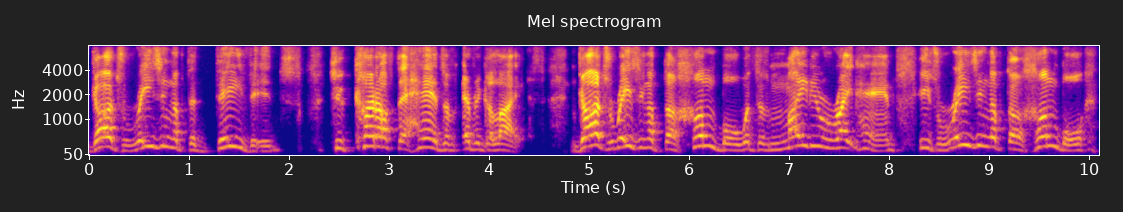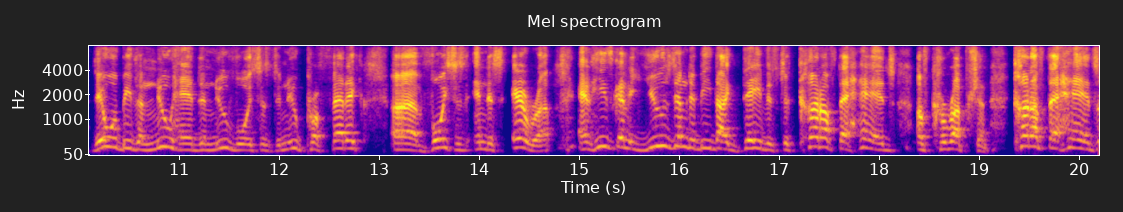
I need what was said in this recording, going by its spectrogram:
God's raising up the Davids to cut off the heads of every Goliath. God's raising up the humble with his mighty right hand. He's raising up the humble. There will be the new head, the new voices, the new prophetic uh, voices in this era. And he's going to use them to be like David's to cut off the heads of corruption, cut off the heads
